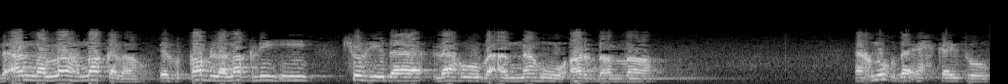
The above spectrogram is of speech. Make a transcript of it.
لأن الله نقله. إذ قبل نقله شهد له بأنه ارضى الله. اخنوخ ده إيه حكايته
